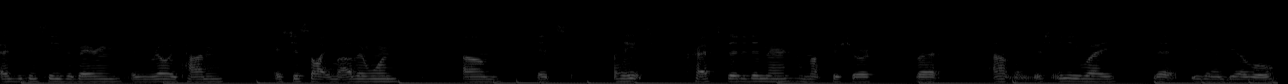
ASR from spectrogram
as you can see the bearing is really tiny it's just like my other one um, it's I think it's press fitted in there I'm not too sure but I don't think there's any way that you're gonna be able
